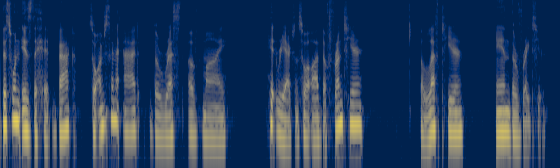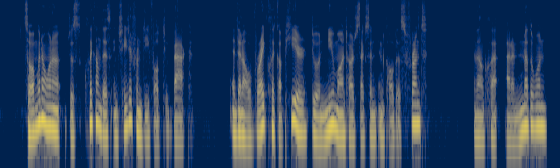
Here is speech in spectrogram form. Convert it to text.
this one is the hit back. So I'm just going to add the rest of my hit reaction. So I'll add the front here the left here, and the right here. So I'm going to want to just click on this and change it from default to back. And then I'll right click up here, do a new montage section and call this front. And then I'll add another one.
